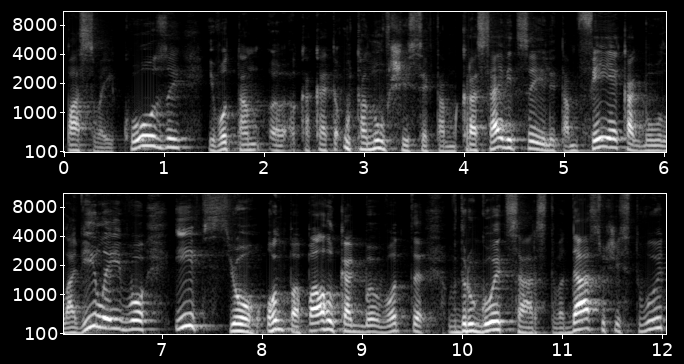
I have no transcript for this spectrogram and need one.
пас свои козы, и вот там э, какая-то утонувшаяся там красавица или там фея как бы уловила его, и все, он попал как бы вот в другое царство. Да, существует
